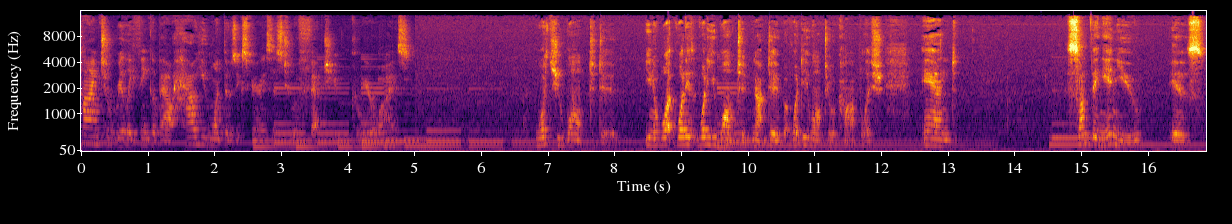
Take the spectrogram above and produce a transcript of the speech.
time to really think about how you want those experiences to affect you career wise. what you want to do. You know, what, what is what do you want to not do, but what do you want to accomplish? And something in you is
